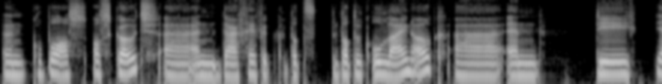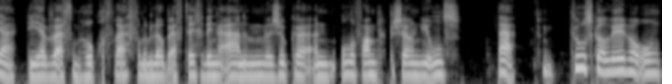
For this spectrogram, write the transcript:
een koppel als, als coach. Uh, en daar geef ik... Dat, dat doe ik online ook. Uh, en die, ja, die hebben we echt om hulp gevraagd. Van we lopen echt tegen dingen aan en we zoeken een onafhankelijke persoon die ons ja, tools kan leren om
